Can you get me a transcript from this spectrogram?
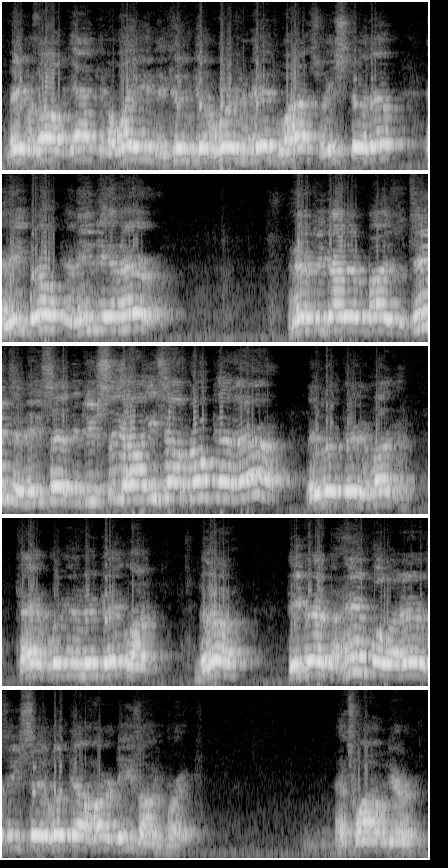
And they was all yakking away and they couldn't get a word in edgewise, so he stood up and he broke an Indian arrow. And after he got everybody's attention, he said, Did you see how easy I broke that arrow? They looked at him like a calf looking at a new gate, like, duh. He grabbed a handful of arrows. He said, Look how hard these ought to break. That's why on your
